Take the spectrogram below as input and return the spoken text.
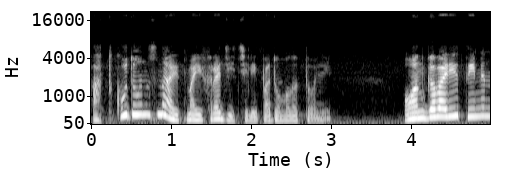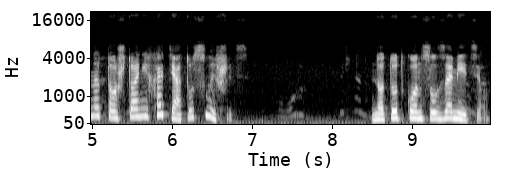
«Откуда он знает моих родителей?» — подумала Тони. «Он говорит именно то, что они хотят услышать». Но тут консул заметил.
